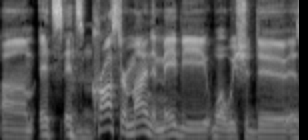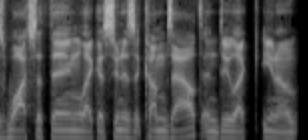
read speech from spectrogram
um, it's it's Mhm. crossed our mind that maybe what we should do is watch the thing like as soon as it comes out and do like you know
